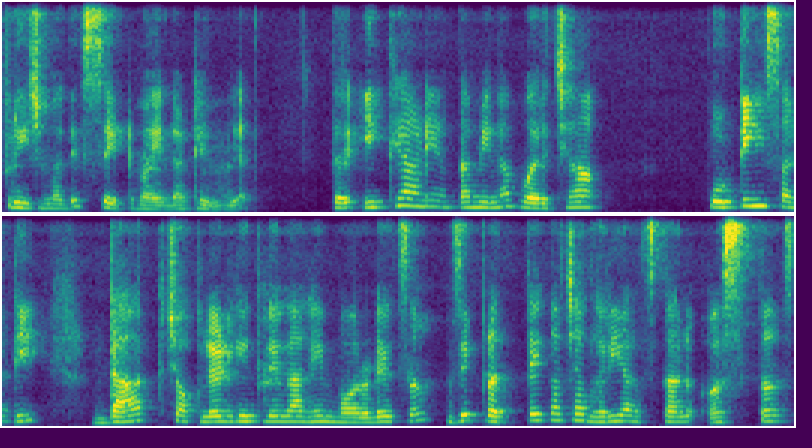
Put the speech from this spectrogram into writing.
फ्रीजमध्ये सेट व्हायला ठेवूयात. तर इथे आणि आता मी ना वरच्या कोटिंगसाठी डार्क चॉकलेट घेतलेलं आहे मॉर्डेचं, जे प्रत्येकाच्या घरी आजकाल असतंच.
